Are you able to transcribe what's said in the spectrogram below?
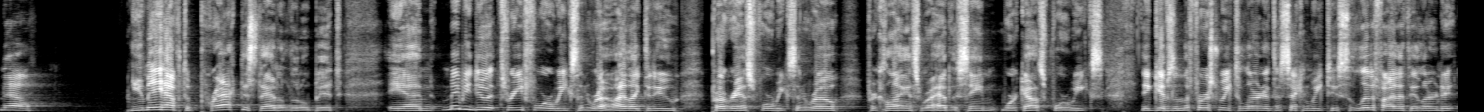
Now, you may have to practice that a little bit and maybe do it three, four weeks in a row. I like to do programs four weeks in a row for clients where I have the same workouts four weeks. It gives them the first week to learn it, the second week to solidify that they learned it,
